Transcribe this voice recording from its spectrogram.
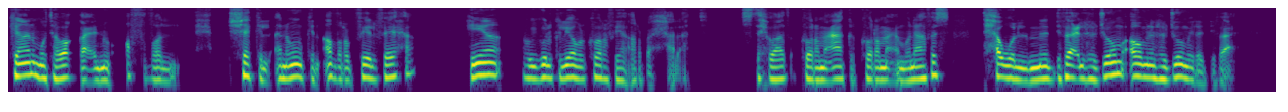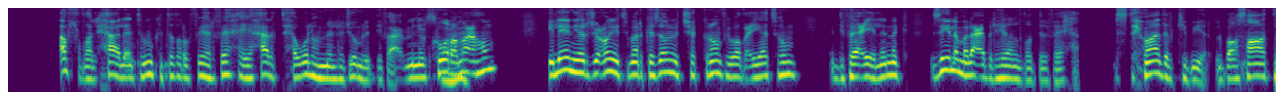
كان متوقع إنه أفضل شكل أنا ممكن أضرب فيه الفيحة هي هو يقول لك اليوم الكره فيها أربع حالات استحواذ الكره معاك الكره مع منافس تحول من الدفاع للهجوم أو من الهجوم إلى الدفاع أفضل حالة أنت ممكن تضرب فيها الفيحة هي حالة تحولهم من الهجوم للدفاع من صحيح. معهم إلين يرجعون يتمركزون ويتشكلون في وضعياتهم الدفاعية لأنك زي لما لعب الهلال ضد الفيحة الاستحواذ الكبير الباصات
